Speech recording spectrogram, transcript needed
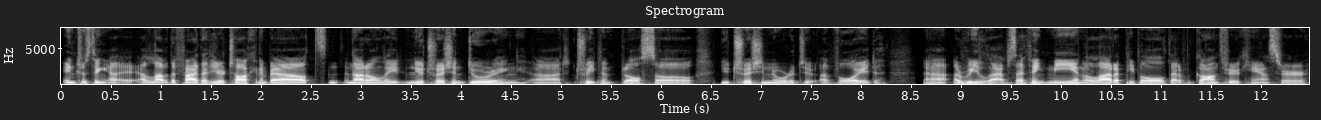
interesting. I, I, love the fact that you're talking about not only nutrition during uh, treatment, but also nutrition in order to avoid uh, a relapse. I think me and a lot of people that have gone through cancer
